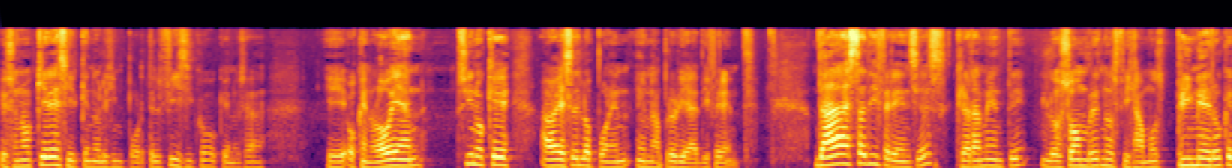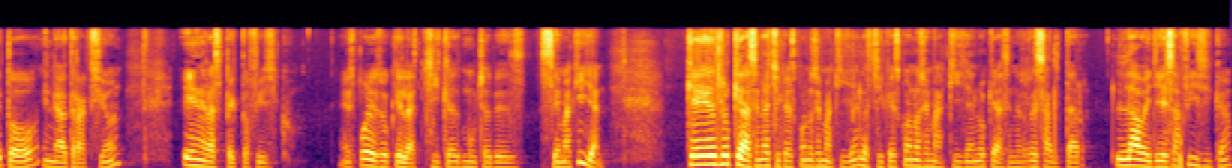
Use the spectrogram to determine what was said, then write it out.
Eso no quiere decir que no les importe el físico o que no, sea, eh, o que no lo vean, sino que a veces lo ponen en una prioridad diferente. Dadas estas diferencias, claramente los hombres nos fijamos primero que todo en la atracción, en el aspecto físico. Es por eso que las chicas muchas veces se maquillan. ¿Qué es lo que hacen las chicas cuando se maquillan? Las chicas cuando se maquillan lo que hacen es resaltar la belleza física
